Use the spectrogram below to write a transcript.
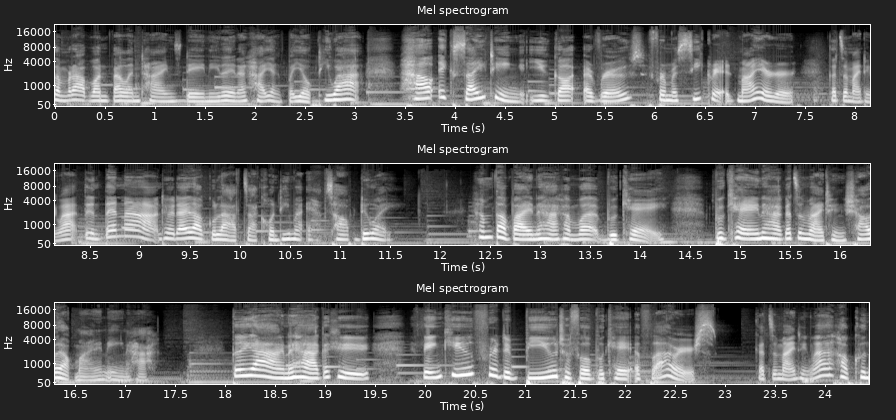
สำหรับวัน Valentine's Day นี้เลยนะคะ อย่างประโยคที่ว่า How exciting you got a rose from a secret admirer ก็จะหมายถึงว่าตื่นเต้นน่ะ เธอได้ดอกกุหลาบจากคนที่มาแอบชอบด้วยคำต่อไปนะคะคำว่า bouquet bouquet นะคะก็จะหมายถึงช่อดอกไม้นั่นเองนะคะ ตัวอย่างนะคะก็คือ thank you for the beautiful bouquet of flowers ก็จะหมายถึงว่าขอบคุณ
